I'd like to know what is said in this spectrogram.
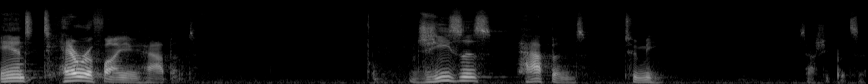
and terrifying happened. Jesus happened to me. That's how she puts it.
